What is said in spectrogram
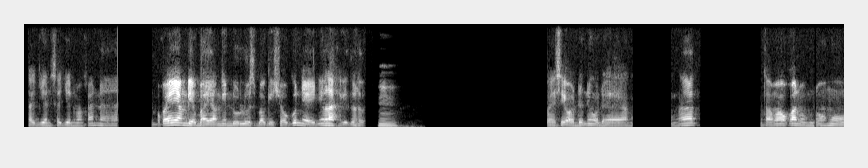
Sajian-sajian makanan. Pokoknya yang dia bayangin dulu sebagai shogun ya inilah gitu loh. Hmm. Si Oden ini udah sangat pertama aku kan membunuhmu.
